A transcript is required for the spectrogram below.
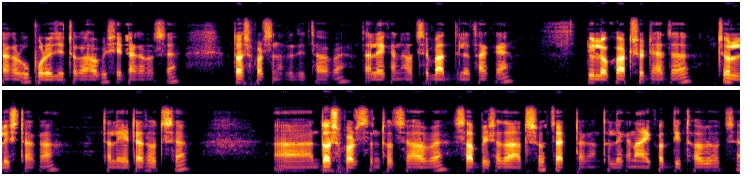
টাকার উপরে যে টাকা হবে, সেই টাকার হচ্ছে দশ পার্সেন্ট হাতে দিতে হবে। তাহলে এখানে হচ্ছে বাদ দিলে থাকে দুই লক্ষ আটষট্টি হাজার চল্লিশ টাকা। তাহলে এটার হচ্ছে দশ পার্সেন্ট হচ্ছে হবে ছাব্বিশ হাজার আটশো চার টাকা। তাহলে এখানে আয়কর দিতে হবে হচ্ছে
